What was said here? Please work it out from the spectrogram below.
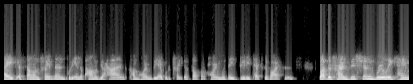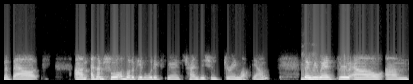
take a salon treatment, put it in the palm of your hand, come home, be able to treat yourself at home with these beauty tech devices. But the transition really came about, um, as I'm sure a lot of people would experience transitions during lockdown. So mm-hmm. we went through our um,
